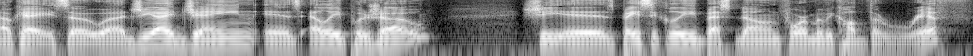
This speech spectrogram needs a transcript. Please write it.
Okay, so uh, G.I. Jane is Ely Pouget. She is basically best known for a movie called The Riff.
